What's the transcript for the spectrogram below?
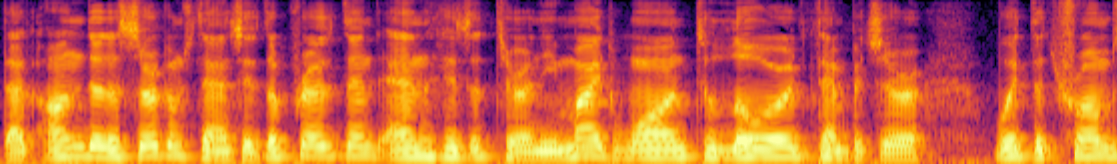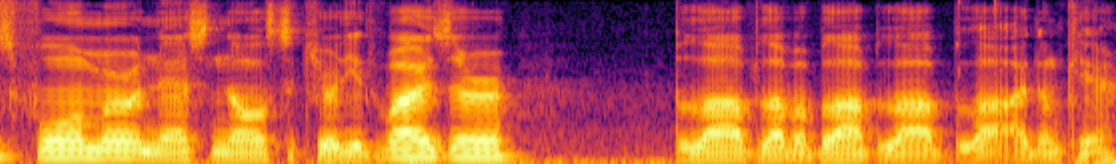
that under the circumstances, the president and his attorney might want to lower the temperature with the Trump's former national security advisor. Blah, blah, blah, blah, blah, blah. I don't care.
